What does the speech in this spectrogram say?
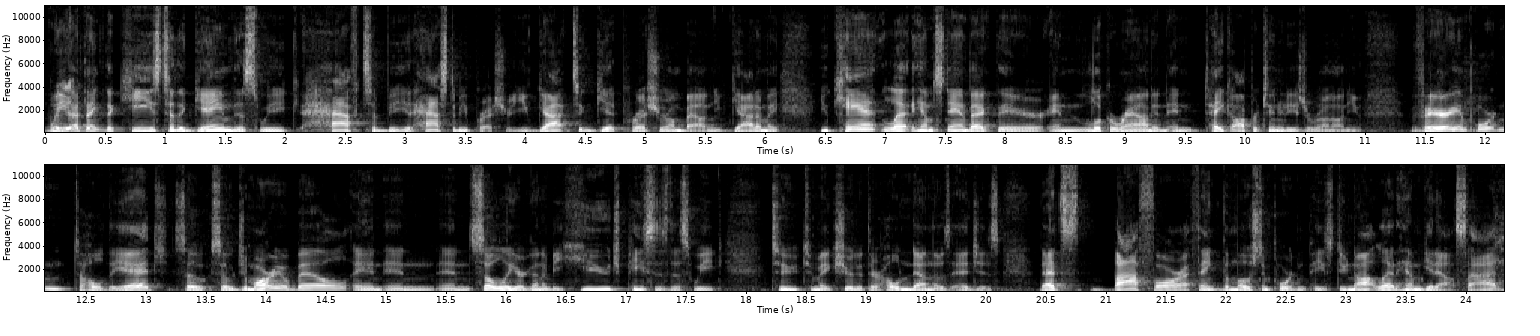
we- I think the keys to the game this week have to be it has to be pressure. You've got to get pressure on Bowden. You've got to make you can't let him stand back there and look around and, and take opportunities to run on you. Very important to hold the edge. So so Jamario Bell and and and Soli are going to be huge pieces this week to to make sure that they're holding down those edges. That's by far, I think, the most important piece. Do not let him get outside,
